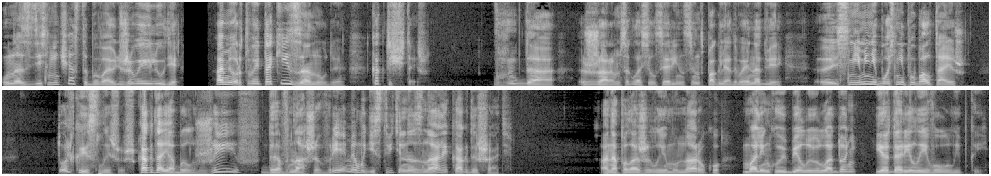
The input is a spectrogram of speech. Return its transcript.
У нас здесь не часто бывают живые люди, а мертвые такие зануды. Как ты считаешь?» «Да», — с жаром согласился Ринсвинд, поглядывая на дверь. «Э, «С ними, небось, не поболтаешь». Только и слышишь, когда я был жив, да в наше время мы действительно знали, как дышать. Она положила ему на руку маленькую белую ладонь и одарила его улыбкой.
